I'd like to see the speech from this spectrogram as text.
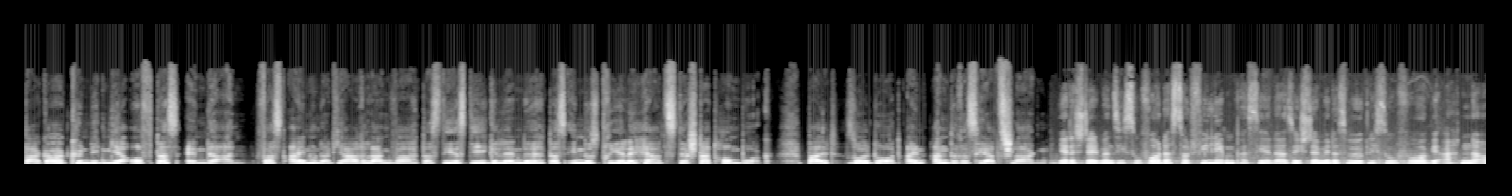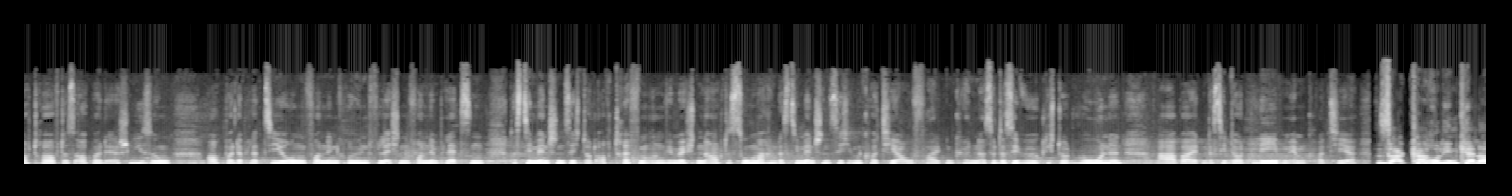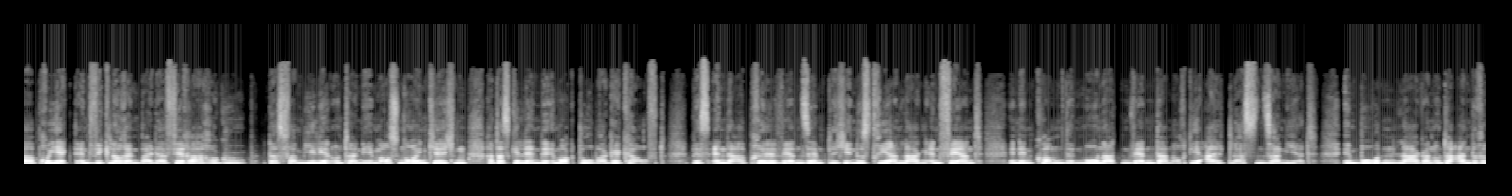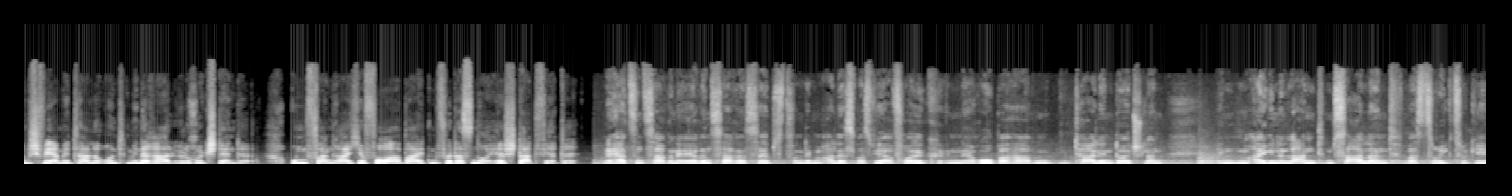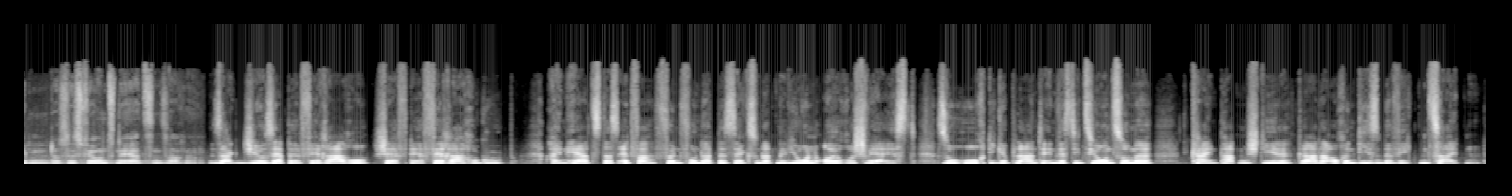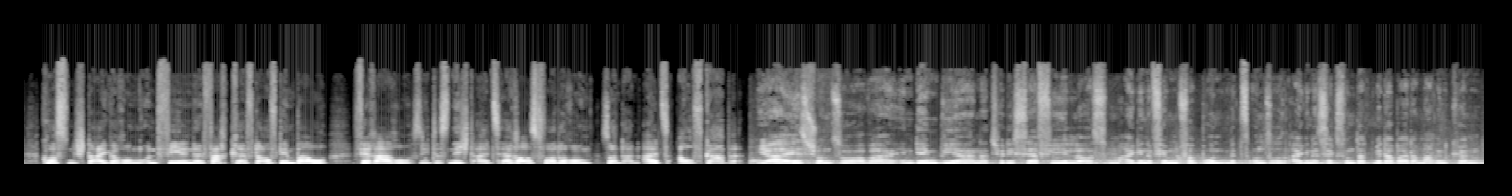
Bagger kündigen ja oft das Ende an. Fast 100 Jahre lang war das DSD-Gelände das industrielle Herz der Stadt Homburg. Bald soll dort ein anderes Herz schlagen. Ja, das stellt man sich so vor, dass dort viel Leben passiert. Also ich stelle mir das wirklich so vor. Wir achten da auch drauf, dass auch bei der Erschließung, auch bei der Platzierung von den Grünflächen, von den Plätzen, dass die Menschen sich dort auch treffen. Und wir möchten auch das so machen, dass die Menschen sich im Quartier aufhalten können. Also dass sie wirklich dort wohnen, arbeiten, dass sie dort leben im Quartier. Sagt Caroline Keller, Projektentwicklerin bei der Ferraro Group. Das Familienunternehmen aus Neunkirchen hat das Gelände im Oktober gekauft. Bis Ende April werden sämtliche Industrieanlagen entfernt. In den kommenden Monaten werden dann auch die Altlasten saniert. Im Boden lagern unter anderem Schwermetalle und Mineralölrückstände. Umfangreiche Vorarbeiten für das neue Stadtviertel. Eine Herzenssache, eine Ehrensache, selbst von dem alles, was wir Erfolg in Europa haben, Italien, Deutschland, im eigenen Land, im Saarland, was zurückzugeben. Das ist für uns eine Herzenssache. Sagt Giuseppe Ferraro, Chef der Ferraro Group. Ein Herz, das etwa 500 bis 600 Millionen Euro schwer ist. So hoch die geplante Investitionssumme. Kein Pappenstiel, gerade auch in diesen bewegten Zeiten. Kostensteigerungen und fehlende Fachkräfte auf dem Bau. Ferraro sieht es nicht als Herausforderung, sondern als Aufgabe. Ja, ist schon so. Aber indem wir natürlich sehr viel aus dem eigenen Firmenverbund mit unseren eigenen 600 Mitarbeitern machen können,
